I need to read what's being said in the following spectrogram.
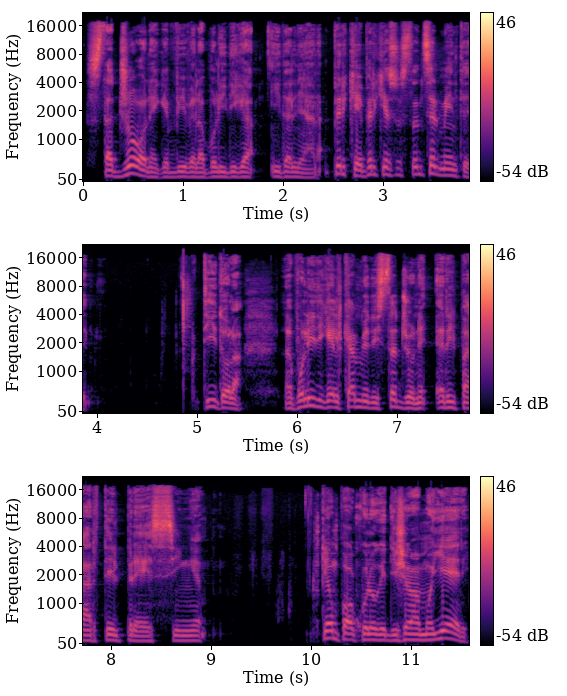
stagione che vive la politica italiana. Perché? Perché sostanzialmente titola La politica e il cambio di stagione riparte il pressing, che è un po' quello che dicevamo ieri,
